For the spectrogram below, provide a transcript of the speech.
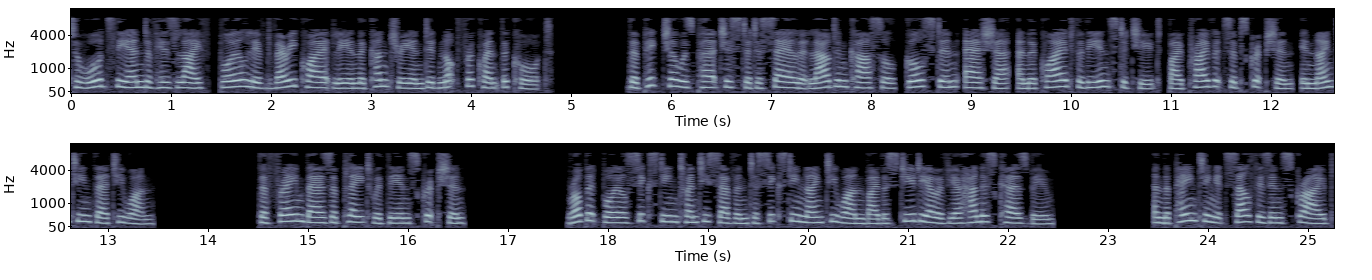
Towards the end of his life, Boyle lived very quietly in the country and did not frequent the court. The picture was purchased at a sale at Loudon Castle, Galston, Ayrshire, and acquired for the Institute, by private subscription, in 1931. The frame bears a plate with the inscription, Robert Boyle 1627–1691 by the studio of Johannes Kersboom. And the painting itself is inscribed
